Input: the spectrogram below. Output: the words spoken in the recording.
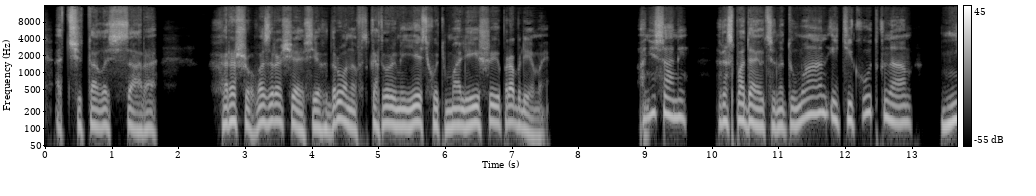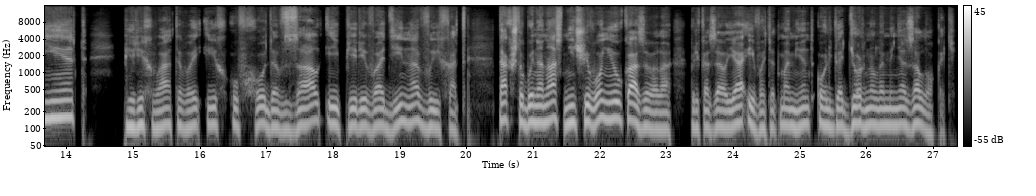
— отчиталась Сара. Хорошо, возвращай всех дронов, с которыми есть хоть малейшие проблемы. Они сами распадаются на туман и текут к нам. Нет, перехватывай их у входа в зал и переводи на выход, так, чтобы на нас ничего не указывало, — приказал я, и в этот момент Ольга дернула меня за локоть.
